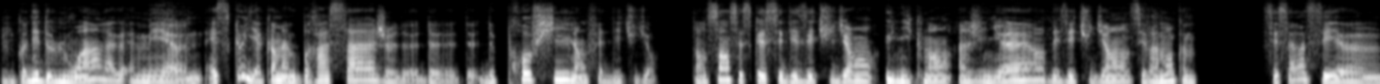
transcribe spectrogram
je le connais de loin, là, mais euh, est-ce qu'il y a comme un brassage de, de, de, de profils en fait d'étudiants? Dans le sens, est-ce que c'est des étudiants uniquement ingénieurs, des étudiants, c'est vraiment comme, c'est ça, c'est euh,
